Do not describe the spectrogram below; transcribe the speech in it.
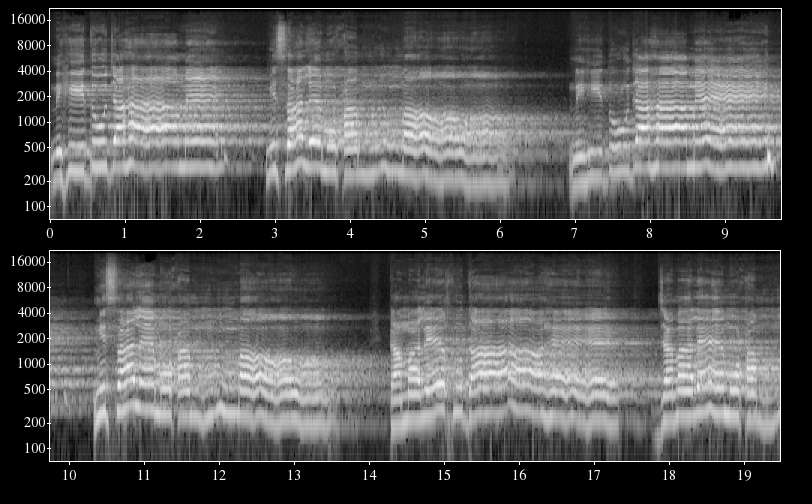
নিহিদু জাহামে মিসালে মুহাম্মদ। নিহিদু জাহামে মিসালে মুহাম্মদ। কামালে খুদা হে জমালে মুহাম্মদ।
